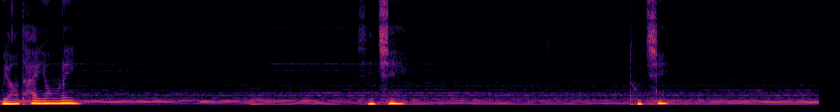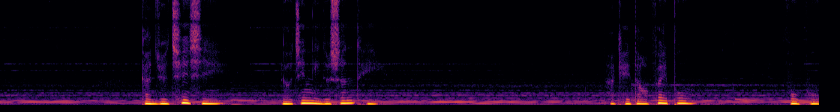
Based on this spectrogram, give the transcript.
不要太用力。吸气。吐气，感觉气息流进你的身体，它可以到肺部、腹部，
